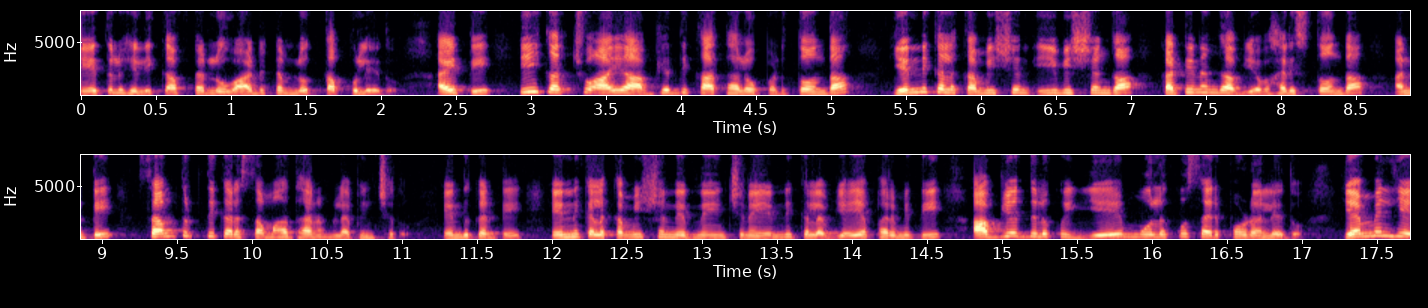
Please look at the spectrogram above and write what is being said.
నేతలు హెలికాప్టర్లు వాడటంలో తప్పు లేదు. అయితే ఈ ఖర్చు ఆయా అభ్యర్థి ఖాతాలో పడుతోందా? ఎన్నికల కమిషన్ ఈ విషయంగా కఠినంగా వ్యవహరిస్తోందా? అంటే సంతృప్తికర సమాధానం లభించదు. ఎందుకంటే ఎన్నికల కమిషన్ నిర్ణయించిన ఎన్నికల వ్యయ పరిమితి అభ్యర్థులకు ఏ మూలకు సరిపోవడం లేదు. ఎమ్మెల్యే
